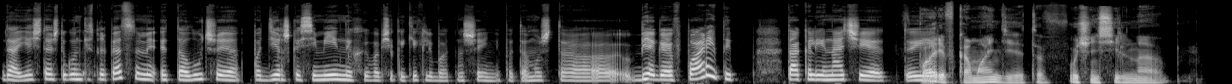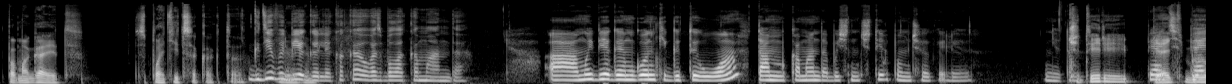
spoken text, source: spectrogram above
Да, я считаю, что гонки с препятствиями — это лучшая поддержка семейных и вообще каких-либо отношений, потому что бегая в паре, ты так или иначе... Ты... В паре, в команде это очень сильно помогает сплотиться как-то. Где вы людям. бегали? Какая у вас была команда? А мы бегаем гонки ГТО, там команда обычно 4, по-моему, человека или... Нет, там Четыре, Пять, пять пять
